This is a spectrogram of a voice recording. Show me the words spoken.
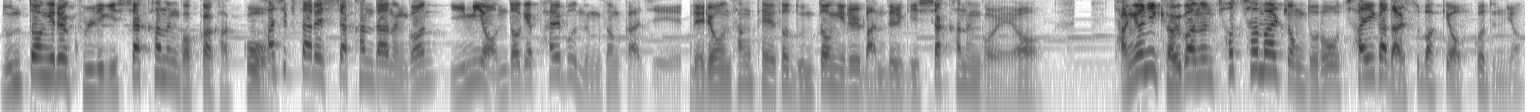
눈덩이를 굴리기 시작하는 것과 같고 40살에 시작한다는 건 이미 언덕의 8부 능선까지 내려온 상태에서 눈덩이를 만들기 시작하는 거예요. 당연히 결과는 처참할 정도로 차이가 날 수밖에 없거든요.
